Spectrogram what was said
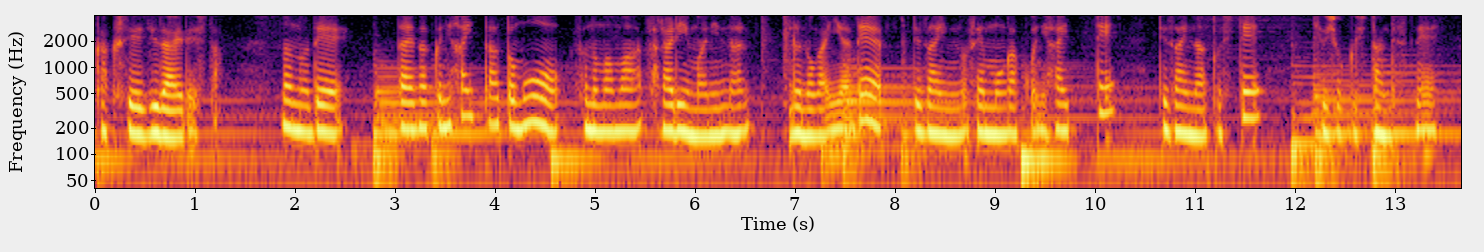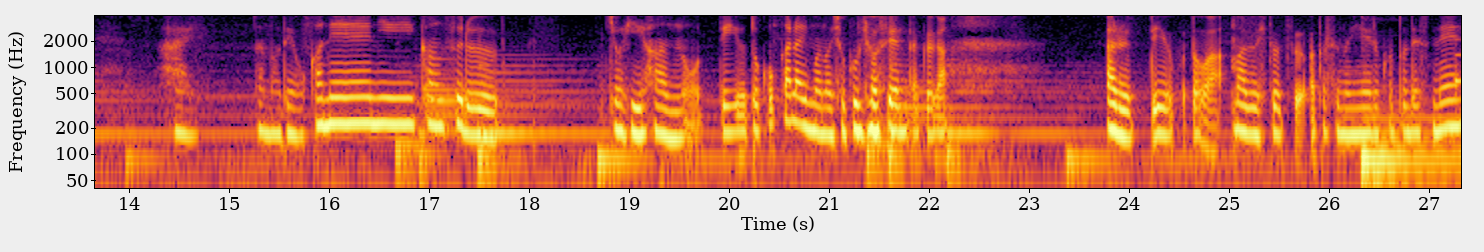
学生時代でした。なので大学に入った後もそのままサラリーマンになるのが嫌でデザインの専門学校に入ってデザイナーとして就職したんですね。はい。なのでお金に関する拒否反応っていうとこから今の職業選択があるっていうことはまず一つ私の言えることですね。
